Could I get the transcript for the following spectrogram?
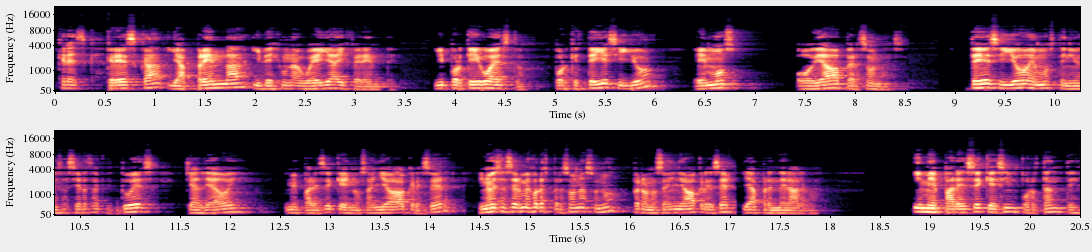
crezca. crezca y aprenda y deje una huella diferente. ¿Y por qué digo esto? Porque Telles y yo hemos odiado a personas. Telles y yo hemos tenido esas ciertas actitudes que al día de hoy me parece que nos han llevado a crecer y no es a ser mejores personas o no, pero nos han llevado a crecer y a aprender algo. Y me parece que es importante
